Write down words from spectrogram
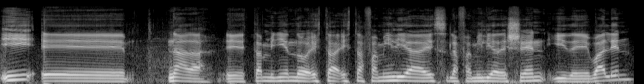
y nada, eh, están viniendo, esta, esta familia es la familia de Jen y de Valen,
